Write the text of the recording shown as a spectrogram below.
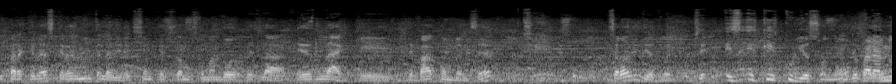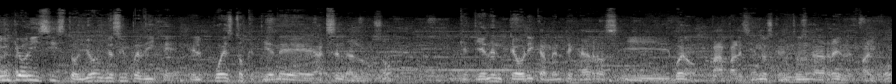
y para que veas que realmente la dirección que estamos tomando es la, es la que te va a convencer? Se va de idiot, güey. Sí, es, es que es curioso, ¿no? Yo Para mí, yo insisto, yo, yo siempre dije, el puesto que tiene Axel Alonso, que tienen teóricamente Harras y, bueno, apareciendo escritos Harry de Falco,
